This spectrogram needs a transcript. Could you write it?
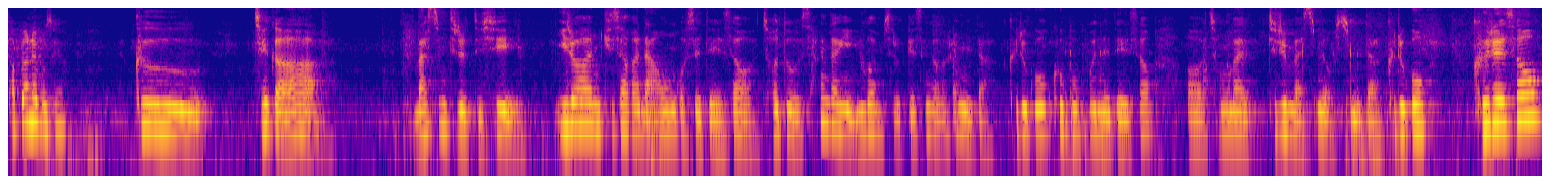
답변해 보세요. 그 제가 말씀드렸듯이 이러한 기사가 나온 것에 대해서 저도 상당히 유감스럽게 생각을 합니다. 그리고 그 부분에 대해서 어, 정말 드릴 말씀이 없습니다. 그리고 그래서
